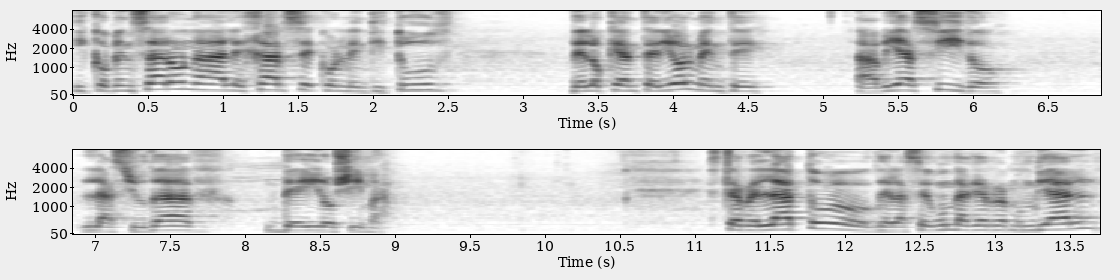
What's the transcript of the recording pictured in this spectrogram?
y comenzaron a alejarse con lentitud de lo que anteriormente había sido la ciudad de Hiroshima. Este relato de la Segunda Guerra Mundial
